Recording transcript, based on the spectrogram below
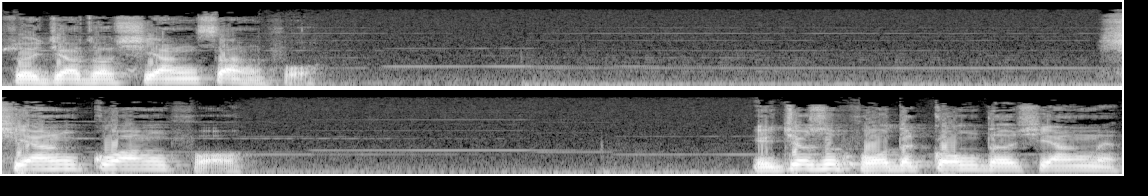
所以叫做香上佛、香光佛。也就是佛的功德香呢，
